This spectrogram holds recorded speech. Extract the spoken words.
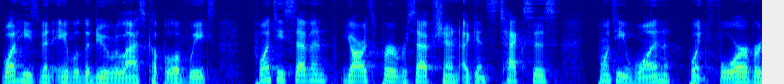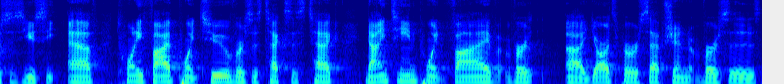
what he's been able to do over the last couple of weeks 27 yards per reception against Texas, 21.4 versus UCF, 25.2 versus Texas Tech, 19.5 ver- uh, yards per reception versus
